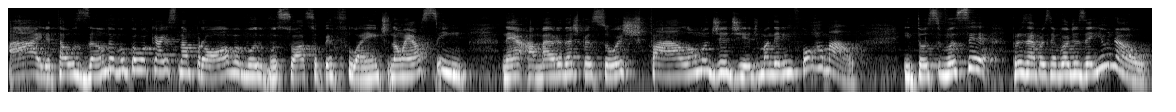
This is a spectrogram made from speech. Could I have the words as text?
ah, ele está usando, eu vou colocar isso na prova, vou, vou soar super fluente. Não é assim, né? A maioria das pessoas falam no dia a dia de maneira informal. Então, se você, por exemplo, assim, vou dizer you know,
